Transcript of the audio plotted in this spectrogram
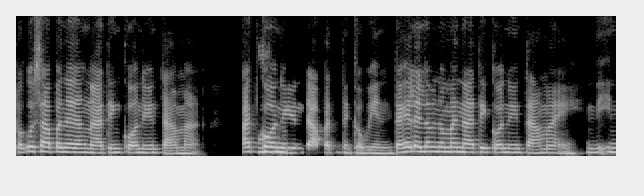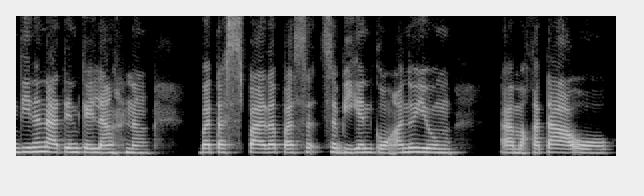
pag-usapan na lang natin kung ano yung tama at kung ano Mhm. yung dapat na gawin. Dahil alam naman natin kung ano yung tama eh. Hindi, hindi na natin kailangan ng batas para pa sa- sabihin kung ano yung ah, makatao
